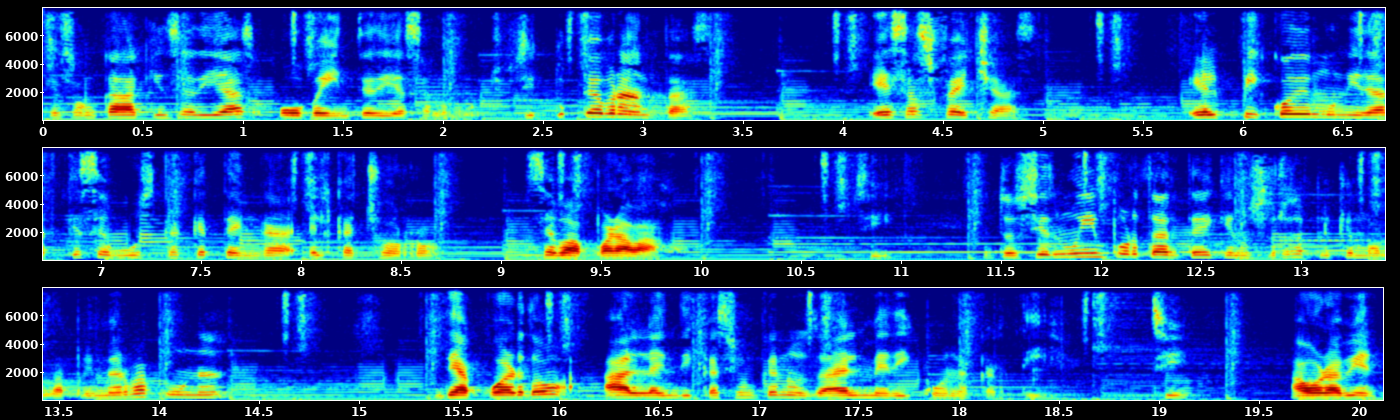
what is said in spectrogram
que son cada 15 días o 20 días a lo mucho. Si tú quebrantas esas fechas, el pico de inmunidad que se busca que tenga el cachorro se va para abajo. Entonces es muy importante que nosotros apliquemos la primera vacuna de acuerdo a la indicación que nos da el médico en la cartilla. ¿sí? Ahora bien,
